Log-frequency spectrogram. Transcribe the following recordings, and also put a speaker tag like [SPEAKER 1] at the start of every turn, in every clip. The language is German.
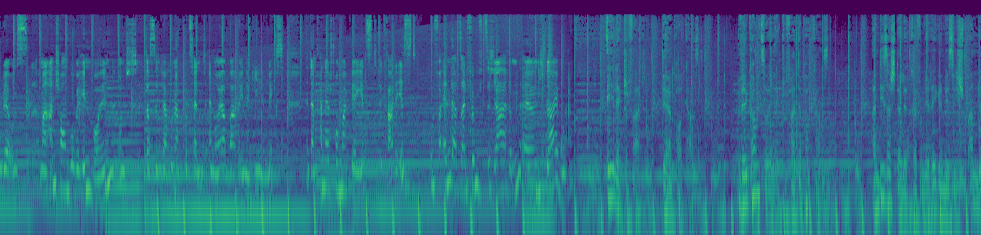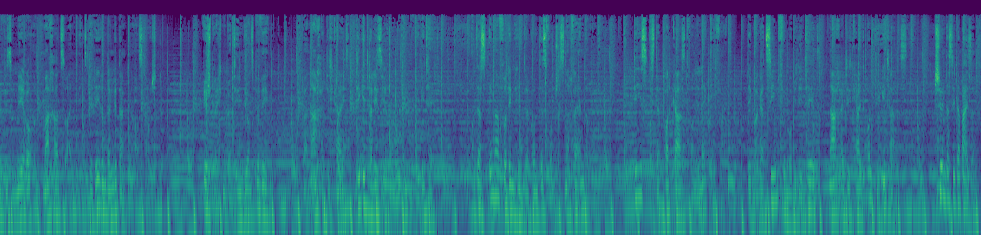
[SPEAKER 1] wenn wir uns mal anschauen, wo wir hinwollen, und das sind ja 100% erneuerbare Energien im Mix, dann kann der Strommarkt, wie er jetzt gerade ist, unverändert seit 50 Jahren, äh, nicht bleiben.
[SPEAKER 2] Electrified, der Podcast. Willkommen zu Electrified, der Podcast. An dieser Stelle treffen wir regelmäßig spannende Visionäre und Macher zu einem inspirierenden Gedankenaustausch. Wir sprechen über Themen, die uns bewegen, über Nachhaltigkeit, Digitalisierung und Mobilität. Und das immer vor dem Hintergrund des Wunsches nach Veränderung. Dies ist der Podcast von Electrified, dem Magazin für Mobilität, Nachhaltigkeit und Digitales. Schön, dass Sie dabei sind.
